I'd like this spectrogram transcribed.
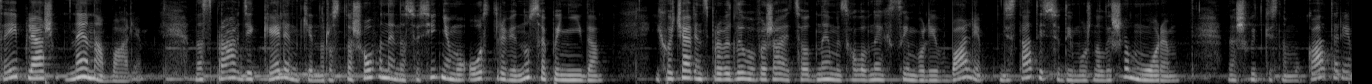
цей пляж не на балі. Насправді Келінкін розташований на сусідньому острові Нусепеніда. І хоча він справедливо вважається одним із головних символів Балі, дістатись сюди можна лише морем на швидкісному катері,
